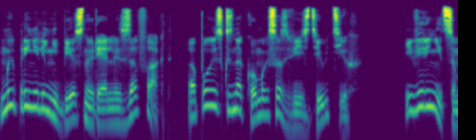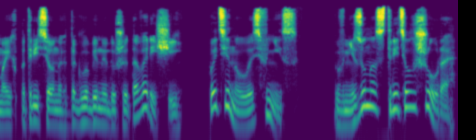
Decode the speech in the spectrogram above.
мы приняли небесную реальность за факт, а поиск знакомых созвездий утих. И вереница моих потрясенных до глубины души товарищей потянулась вниз. Внизу нас встретил Шура,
